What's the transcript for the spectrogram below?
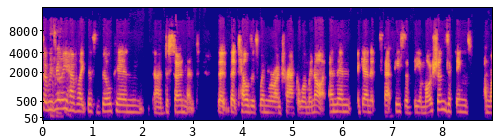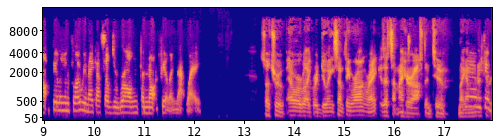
So we exactly. really have like this built-in uh, discernment that that tells us when we're on track or when we're not. And then again, it's that piece of the emotions. If things are not feeling in flow, we make ourselves wrong for not feeling that way. So true. Or like we're doing something wrong, right? Because that's something I hear often too. Like yeah, we feel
